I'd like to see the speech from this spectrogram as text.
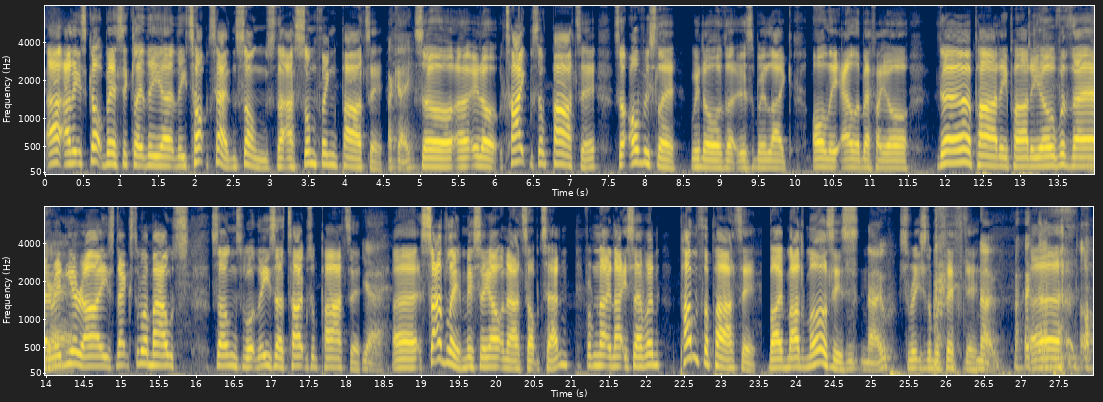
uh, and it's got basically the uh, the top 10 songs that are something party. Okay. So, uh, you know, types of party. So, obviously, we know that it's been like all the LMFAO, the party, party over there in your eyes next to a mouse songs, but these are types of party. Yeah. Uh, sadly, missing out on our top 10 from 1997, Panther Party by Mad Moses. No. It's reached number 50. No. Uh, no.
